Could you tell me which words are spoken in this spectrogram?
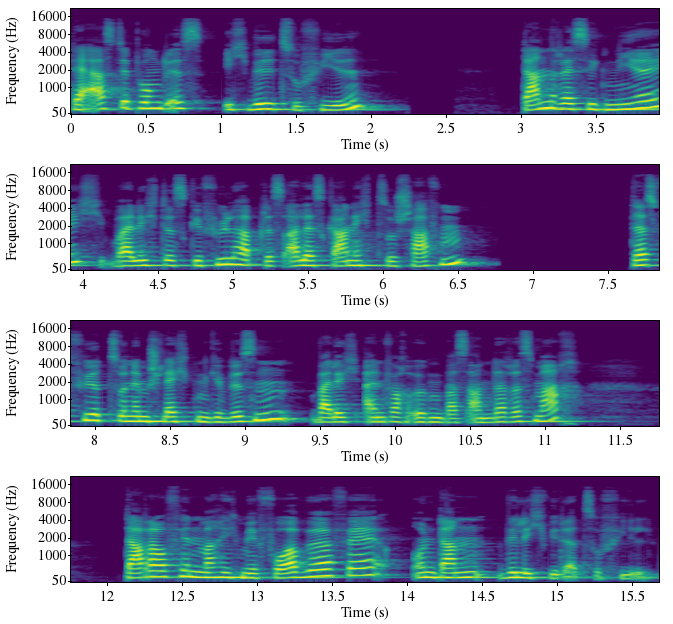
Der erste Punkt ist, ich will zu viel. Dann resigniere ich, weil ich das Gefühl habe, das alles gar nicht zu schaffen. Das führt zu einem schlechten Gewissen, weil ich einfach irgendwas anderes mache. Daraufhin mache ich mir Vorwürfe und dann will ich wieder zu viel.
